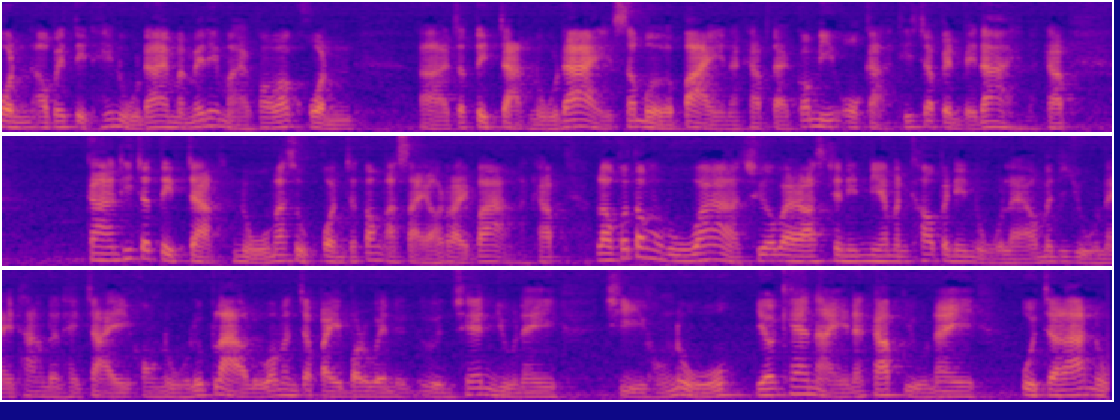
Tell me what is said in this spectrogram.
คนเอาไปติดให้หนูได้ มันไม่ได้หมายความว่าคนอ่าจะติดจากหนูได้เสมอไปนะครับ แต่ก็มีโอกาสที่จะเป็นไปได้นะครับ การที่จะติดจากหนูมาสู่คนจะต้องอาศัยอะไรบ้างนะครับ เราก็ต้องรู้ว่าเชื้อไวรัสชนิดนี้มันเข้าไปในหนูแล้ว มันจะอยู่ในทางเดินหายใจของหนูหรือเปล่า หรือว่ามันจะไปบริเวณอื่น ๆ เช่น อยู่ในฉี่ของหนูเยอะแค่ไหนนะครับ อยู่ในอุจจาระหนู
